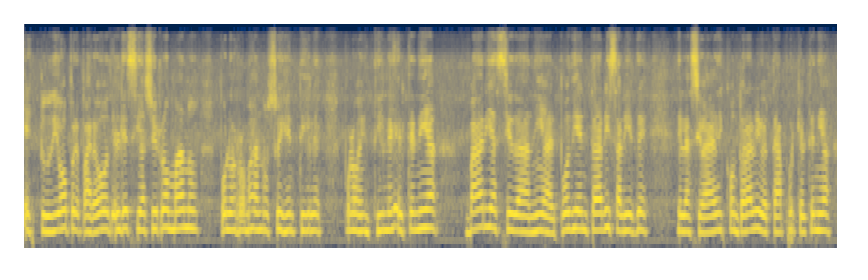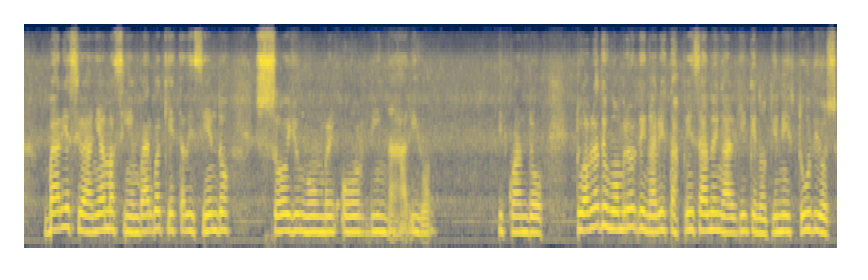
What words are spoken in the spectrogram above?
Estudió, preparó, él decía, soy romano por los romanos, soy gentile por los gentiles. Él tenía varias ciudadanías, él podía entrar y salir de, de las ciudades con toda la libertad porque él tenía varias ciudadanías. Sin embargo, aquí está diciendo, soy un hombre ordinario. Y cuando tú hablas de un hombre ordinario, estás pensando en alguien que no tiene estudios,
